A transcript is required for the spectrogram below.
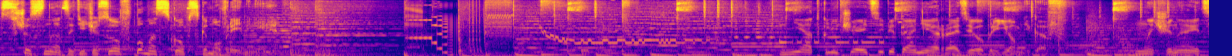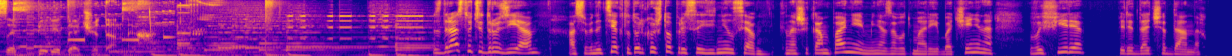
с 16 часов по московскому времени. Не отключайте питание радиоприемников. Начинается передача данных. Здравствуйте, друзья! Особенно те, кто только что присоединился к нашей компании. Меня зовут Мария Баченина. В эфире передача данных.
